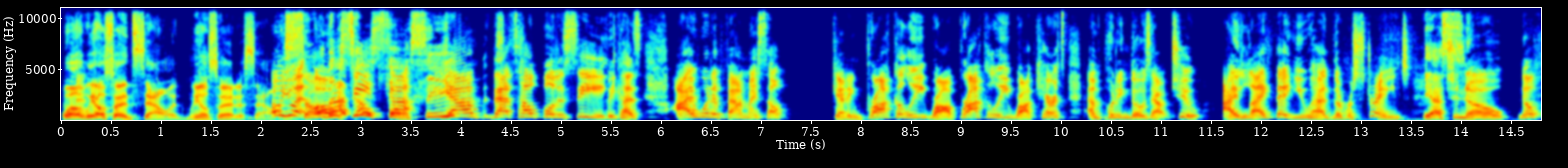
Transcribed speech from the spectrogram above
Well, and- we also had salad. We also had a salad. Oh, you had, So oh, that's see, helpful, Scott. see? Yeah, that's helpful to see because I would have found myself getting broccoli, raw broccoli, raw carrots, and putting those out too. I like that you had the restraint yes, to know, nope,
